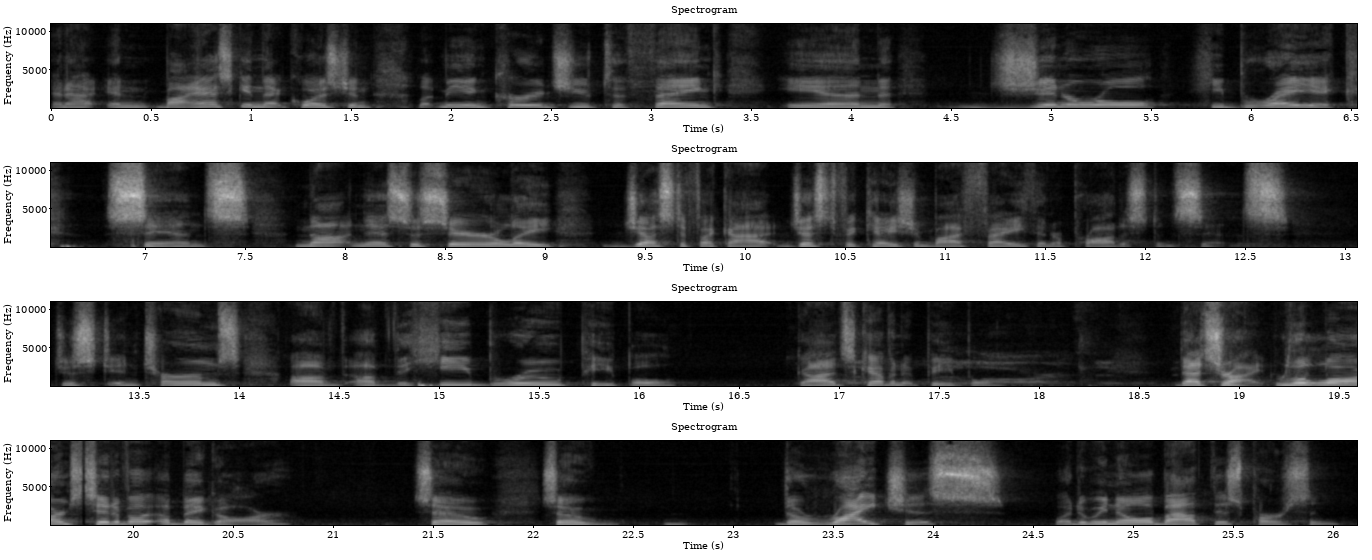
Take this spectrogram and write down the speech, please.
And, I, and by asking that question, let me encourage you to think in general Hebraic sense, not necessarily justifi- justification by faith in a Protestant sense. Just in terms of, of the Hebrew people, God's covenant people. That's right, little r instead of a, a big R. So, so the righteous, what do we know about this person?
